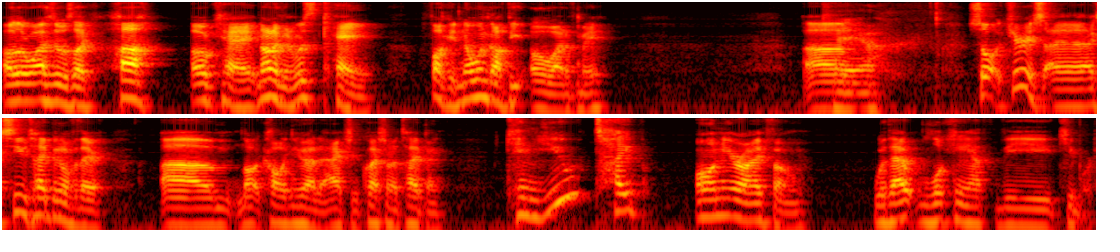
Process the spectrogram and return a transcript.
Otherwise, it was like, huh, okay. Not even it was K. Fuck it, no one got the O out of me. Um. So curious, uh, I see you typing over there. Um, not calling you out. Actually, question about typing. Can you type on your iPhone without looking at the keyboard?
